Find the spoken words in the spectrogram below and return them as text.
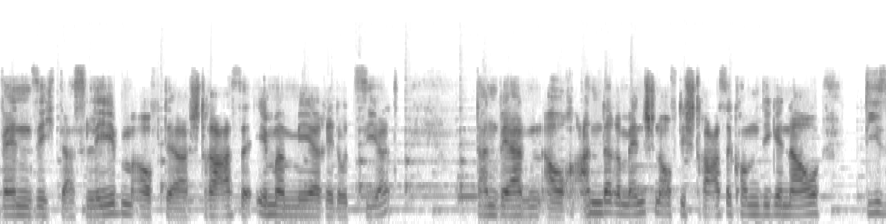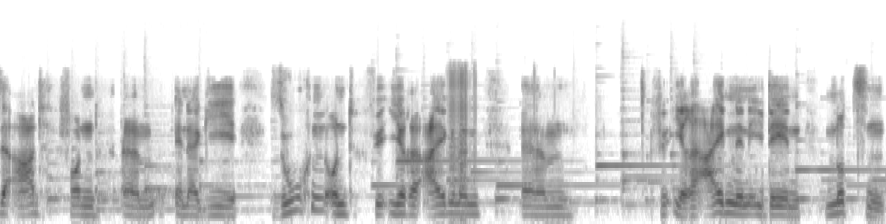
wenn sich das Leben auf der Straße immer mehr reduziert, dann werden auch andere Menschen auf die Straße kommen, die genau diese Art von ähm, Energie suchen und für ihre eigenen ähm, für ihre eigenen Ideen nutzen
